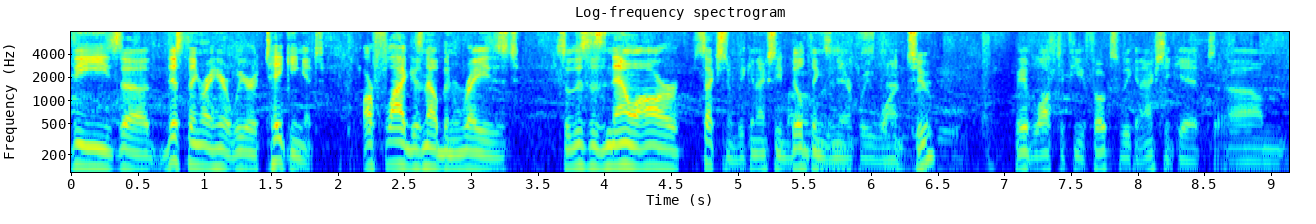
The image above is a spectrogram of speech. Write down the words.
these, uh, this thing right here. We are taking it. Our flag has now been raised. So this is now our section. We can actually build things in here if we want to. We have lost a few folks. So we can actually get, um...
